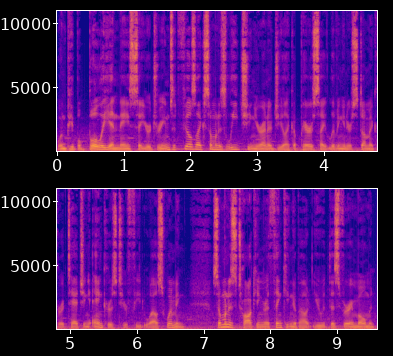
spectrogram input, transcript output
When people bully and naysay your dreams, it feels like someone is leeching your energy like a parasite living in your stomach or attaching anchors to your feet while swimming. Someone is talking or thinking about you at this very moment.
